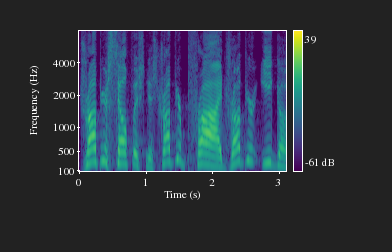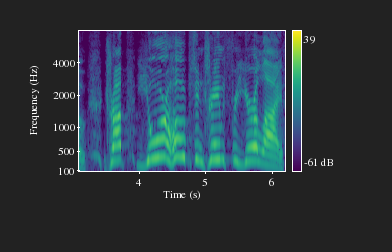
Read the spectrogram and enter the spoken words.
Drop your selfishness, drop your pride, drop your ego, drop your hopes and dreams for your life.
